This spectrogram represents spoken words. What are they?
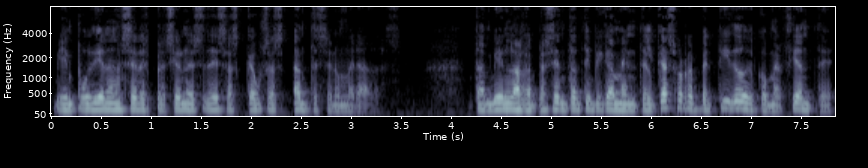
bien pudieran ser expresiones de esas causas antes enumeradas. También la representa típicamente el caso repetido del comerciante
